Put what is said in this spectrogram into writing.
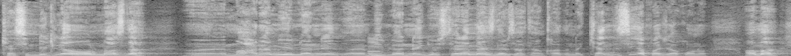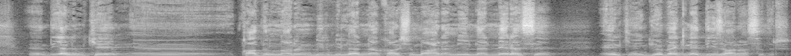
Kesinlikle olmaz da e, mahrem yerlerini e, birbirlerine gösteremezler zaten kadına. Kendisi yapacak onu. Ama e, diyelim ki e, kadınların birbirlerine karşı mahrem yerler neresi? Erke, göbekle diz arasıdır.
